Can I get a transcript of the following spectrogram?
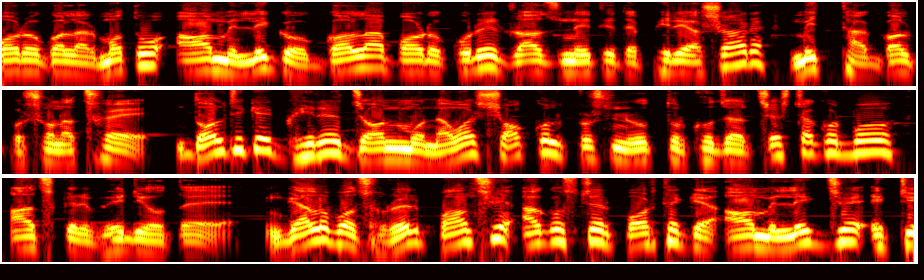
বড় গলার মতো আওয়ামী লীগও গলা বড় করে রাজনীতিতে ফিরে আসার মিথ্যা গল্প শোনাচ্ছে? দলটিকে ঘিরে জন্ম নেওয়া সকল প্রশ্নের উত্তর খোঁজার চেষ্টা করব আজকের ভিডিওতে। গেল বছরের পাঁচই আগস্টের পর থেকে আওয়ামী লীগ যে একটি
